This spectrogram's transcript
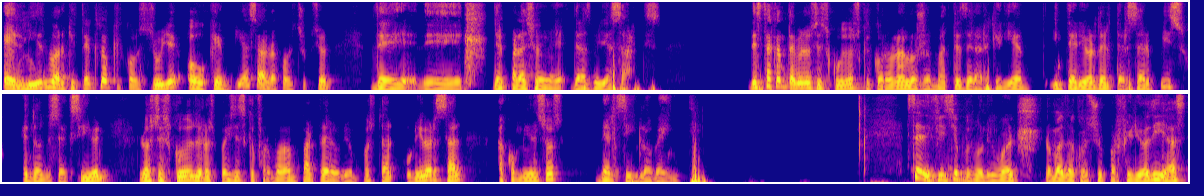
el mismo arquitecto que construye o que empieza la construcción de, del Palacio de, las Bellas Artes. Destacan también los escudos que coronan los remates de la arquería interior del tercer piso, en donde se exhiben los escudos de los países que formaban parte de la Unión Postal Universal a comienzos del siglo XX. Este edificio, pues bueno, igual lo manda a construir Porfirio Díaz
